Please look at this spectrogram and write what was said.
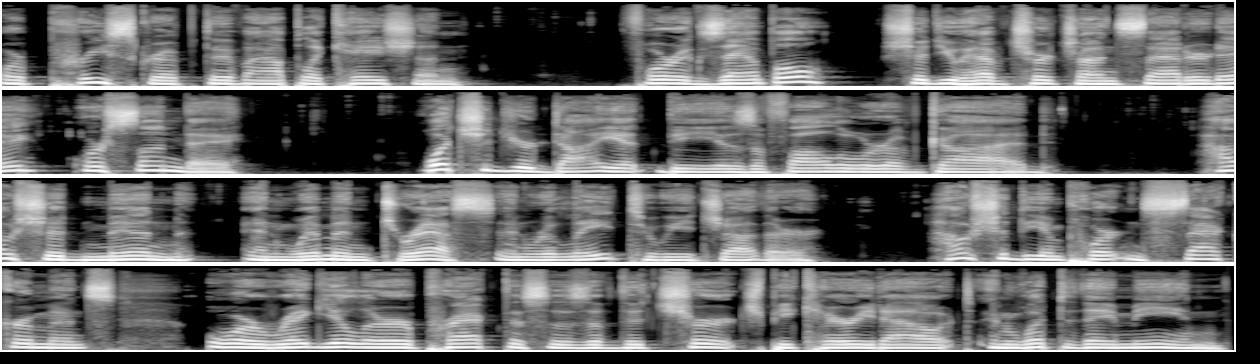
or prescriptive application. For example, should you have church on Saturday or Sunday? What should your diet be as a follower of God? How should men and women dress and relate to each other? How should the important sacraments or regular practices of the church be carried out, and what do they mean?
